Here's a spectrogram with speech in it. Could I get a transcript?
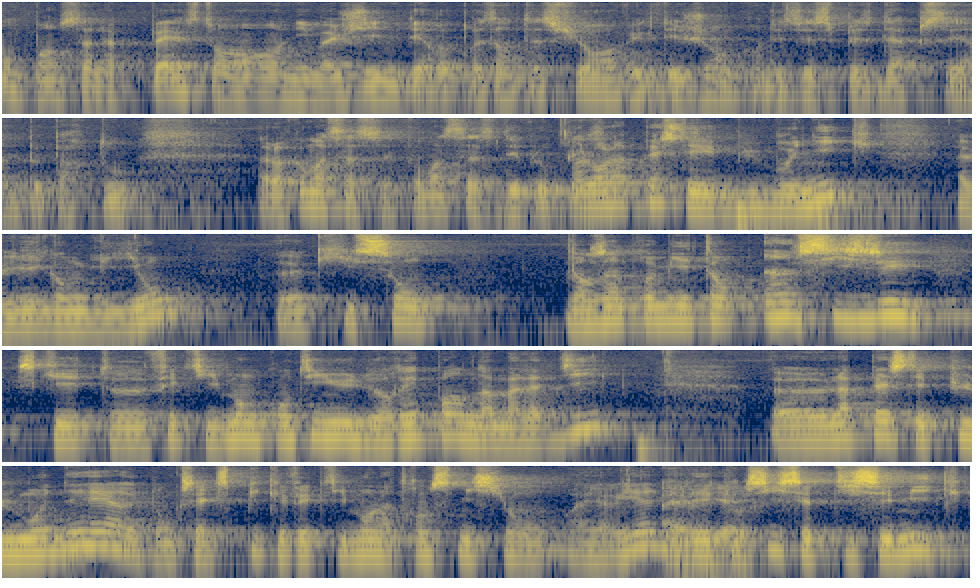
on pense à la peste, on, imagine des représentations avec des gens qui ont des espèces d'abcès un peu partout. Alors comment ça se, comment ça se développe Alors la peste est bubonique, avec les ganglions, euh, qui sont dans un premier temps incisés, ce qui est euh, effectivement continue de répandre la maladie. Euh, la peste est pulmonaire, donc ça explique effectivement la transmission aérienne. Elle est aussi septicémique.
